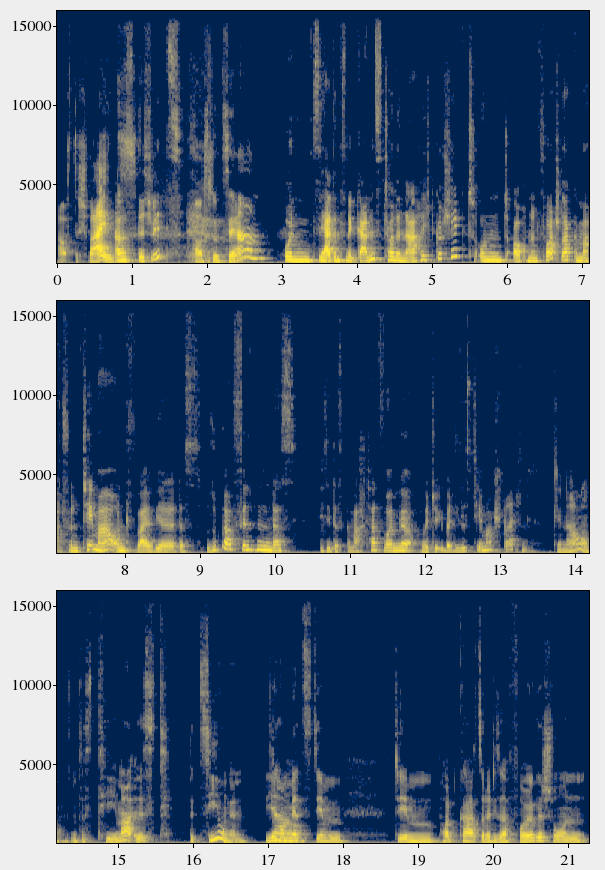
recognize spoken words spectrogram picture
Aus der Schweiz. Aus der Schweiz. Aus Luzern. Und sie hat uns eine ganz tolle Nachricht geschickt und auch einen Vorschlag gemacht für ein Thema. Und weil wir das super finden, dass sie das gemacht hat, wollen wir heute über dieses Thema sprechen. Genau. Und das Thema ist Beziehungen. Wir genau. haben jetzt dem, dem Podcast oder dieser Folge schon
